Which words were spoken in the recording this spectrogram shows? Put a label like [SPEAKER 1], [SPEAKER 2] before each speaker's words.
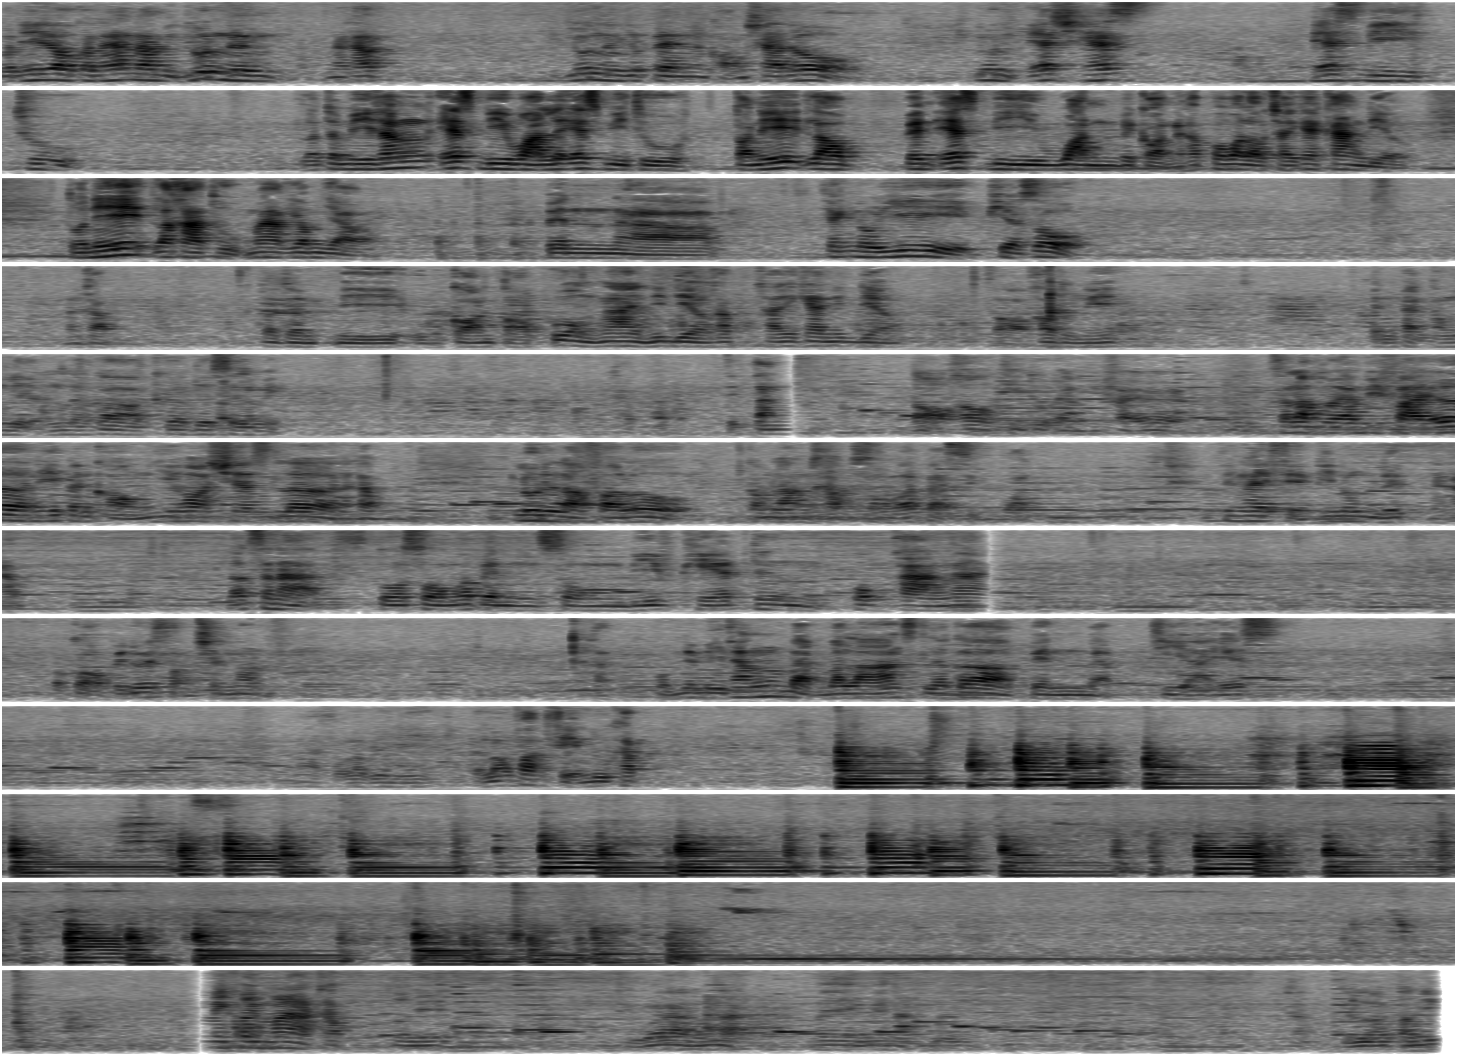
[SPEAKER 1] วันนี้เราก็แนะนำอีกรุ่นหนึ่งนะครับ อีกรุ่นหนึ่งจะเป็นของ Shadow รุ่น HS SB2 เราจะมีทั้ง SB1 และ SB2 ตอนนี้เราเป็น SB1 ไปก่อนนะครับ เพราะว่าเราใช้แค่ข้างเดียว ตัวนี้ราคาถูกมากย่อมเยาว เป็นเทคโนโลยี Piezo นะครับ ก็จะมีอุปกรณ์ต่อพ่วงง่ายนิดเดียวครับ ใช้แค่นิดเดียวต่อเข้าตรงนี้ เป็นแผ่นทองเหลืองแล้วก็เคลือบด้วยเซรามิกครับติดตั้งต่อเข้าที่ตัว amplifier สำหรับตัว amplifier นี้เป็นของยี่ห้อ Chesler นะครับ รุ่น Lafalo กำลังขับ 280 วัตต์ซึ่งให้เสียงที่นุ่มลึกนะครับ ลักษณะตัวทรงก็เป็นทรง beef case ซึ่งพกพาง่าย ประกอบไปด้วย2 channel ครับผมจะมีทั้งแบบบาลานซ์แล้วก็เป็นแบบ TRS แต่ลองฟังเสียงดูครับ ไม่ค่อยมากครับตัวนี้ ถือว่าน้ำหนักไม่ไม่หนักเลยครับเดี๋ยวเราตอนนี้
